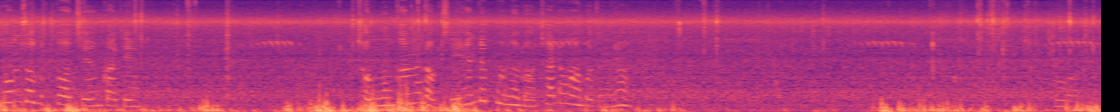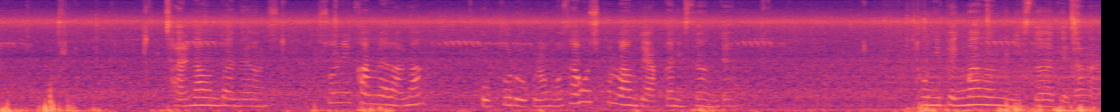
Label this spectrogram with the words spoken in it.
처음서부터 지금까지 전문 카메라 없이 핸드폰으로 촬영하거든요. 뭐, 잘 나온다는 소니 카메라나 고프로 그런 거 사고 싶은 마음도 약간 있었는데 돈이 100만 원은 있어야 되잖아요.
